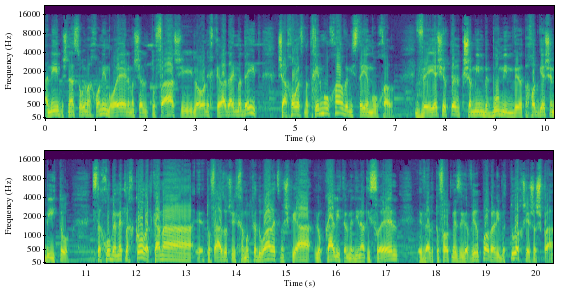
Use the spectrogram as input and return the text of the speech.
אני בשני העשורים האחרונים רואה למשל תופעה שהיא לא נחקרה עדיין מדעית, שהחורף מתחיל מאוחר ומסתיים מאוחר. ויש יותר גשמים בבומים ופחות גשם בעיתו. יצטרכו באמת לחקור עד כמה התופעה הזאת של התחממות כדור הארץ משפיעה לוקאלית על מדינת ישראל ועל תופעות מזג אוויר פה, אבל אני בטוח שיש השפעה.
